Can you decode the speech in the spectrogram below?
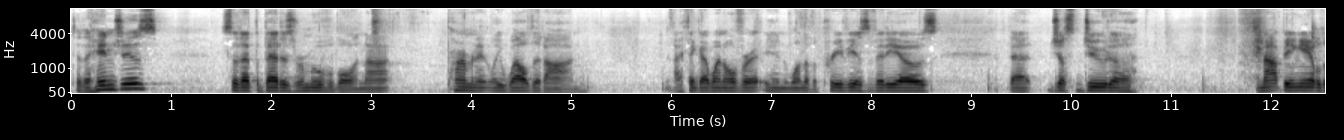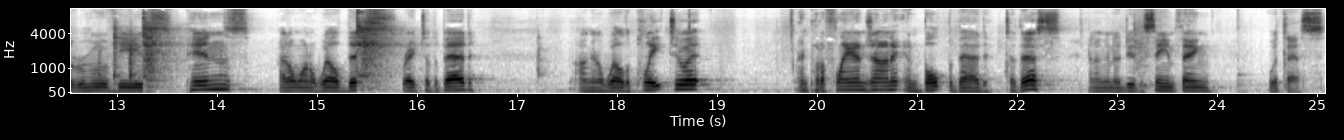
to the hinges so that the bed is removable and not permanently welded on. I think I went over it in one of the previous videos that just due to not being able to remove these pins, I don't want to weld this right to the bed. I'm going to weld a plate to it and put a flange on it and bolt the bed to this. And I'm going to do the same thing with this.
